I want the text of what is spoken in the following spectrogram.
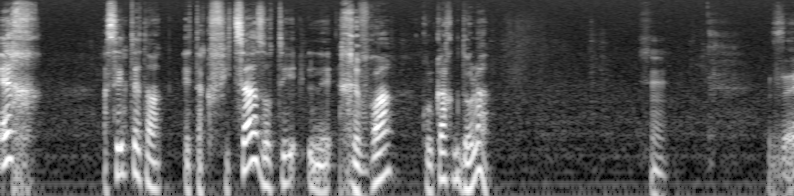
איך עשית את, ה... את הקפיצה הזאת לחברה כל כך גדולה. זה...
